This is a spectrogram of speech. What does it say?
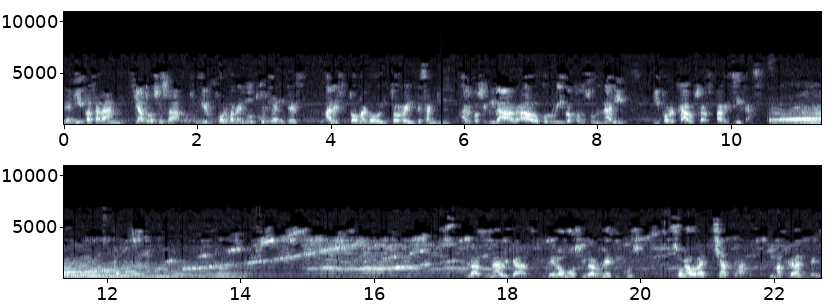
de allí pasarán ya procesados y en forma de nutrientes al estómago y torrente sanguíneo. Algo similar ha ocurrido con su nariz y por causas parecidas. Las nalgas del Homo cyberneticus son ahora chatas y más grandes,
